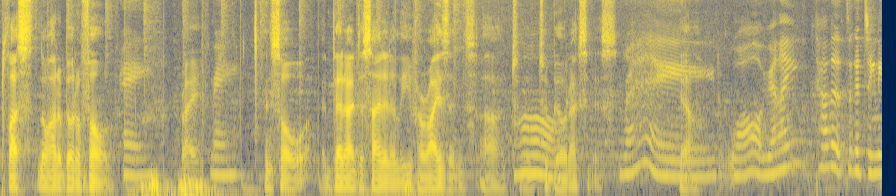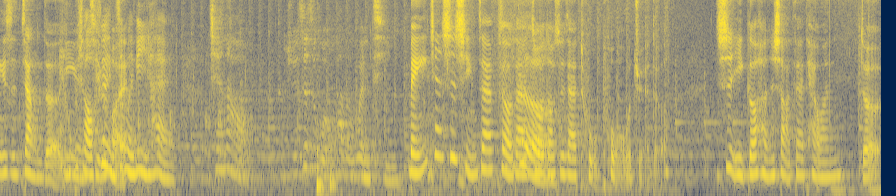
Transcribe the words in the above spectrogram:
plus know how to build a phone, Right, right? right, And so then I decided to leave Horizons uh, to, to Oh. build Exodus. right. 哇哦，原来他的这个经历是这样的我不因缘际晓得你这么。厉害，天哪！我觉得这是文化的问题。每一件事情在 Phil 在做都是在突破，我觉得是一个很少在台湾的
